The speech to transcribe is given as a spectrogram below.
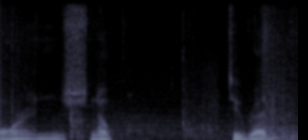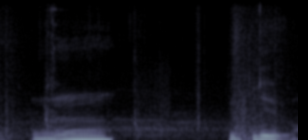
orange. Nope. Do red. Mm. Do blue.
